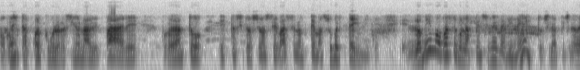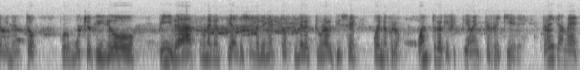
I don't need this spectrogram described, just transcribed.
o no es tal cual como lo reseñó el padre, por lo tanto, esta situación se basa en un tema súper técnico. Eh, lo mismo pasa con las pensiones de alimentos. Las pensiones de alimentos, por mucho que yo pida una cantidad de pensiones de alimentos, al final el tribunal dice, bueno, pero ¿cuánto es lo que efectivamente requiere? Tráigame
